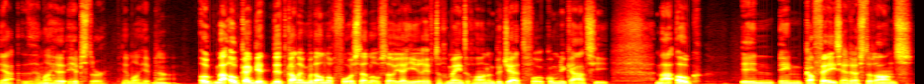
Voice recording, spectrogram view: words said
ja, dat is helemaal hi- hipster. Helemaal hip. Ja. Ook, maar ook, kijk, dit, dit kan ik me dan nog voorstellen of zo. Ja, hier heeft een gemeente gewoon een budget voor communicatie. Maar ook in, in cafés en restaurants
